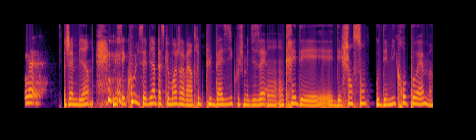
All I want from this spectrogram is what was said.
Ouais. J'aime bien. Mais c'est cool, c'est bien parce que moi, j'avais un truc plus basique où je me disais, on, on crée des, des chansons ou des micro-poèmes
